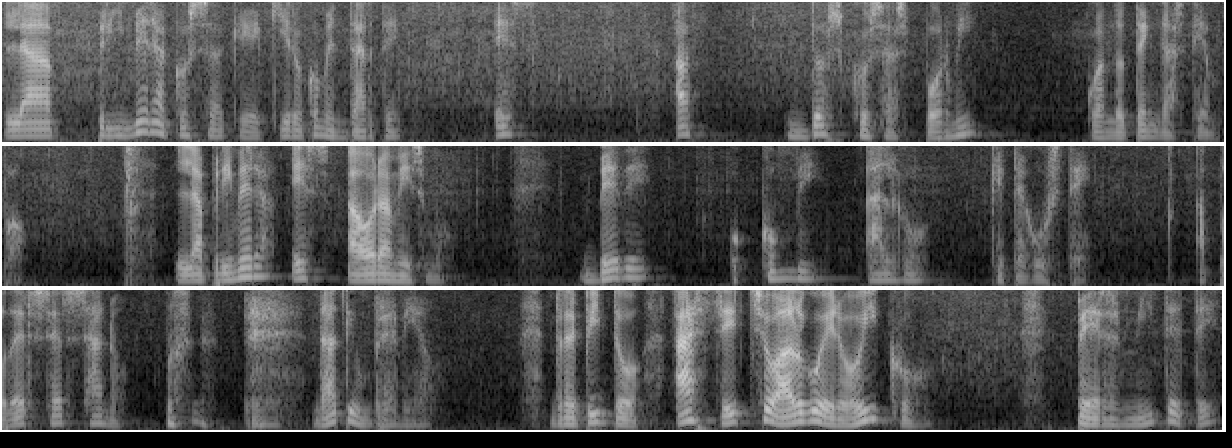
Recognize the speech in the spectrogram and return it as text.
La primera cosa que quiero comentarte es haz dos cosas por mí cuando tengas tiempo. La primera es ahora mismo. Bebe o come algo que te guste. A poder ser sano. Date un premio. Repito, has hecho algo heroico. Permítete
